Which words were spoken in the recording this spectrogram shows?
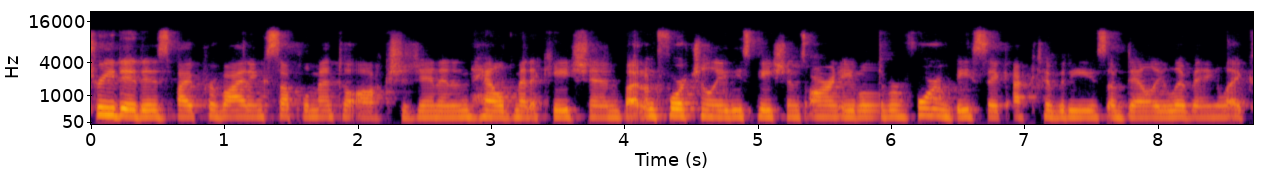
treated is by providing supplemental oxygen and inhaled medication. But unfortunately, these patients aren't able to perform basic activities of daily living, like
